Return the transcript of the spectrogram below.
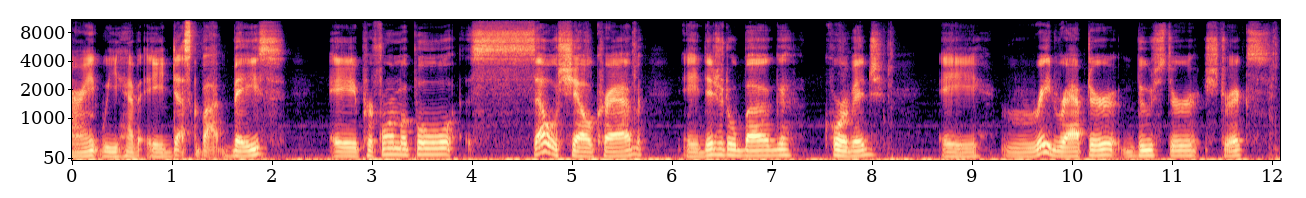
Alright, we have a Deskbot base, a performable Cell Shell Crab, a Digital Bug Corebage, a Raid Raptor Booster Strix,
